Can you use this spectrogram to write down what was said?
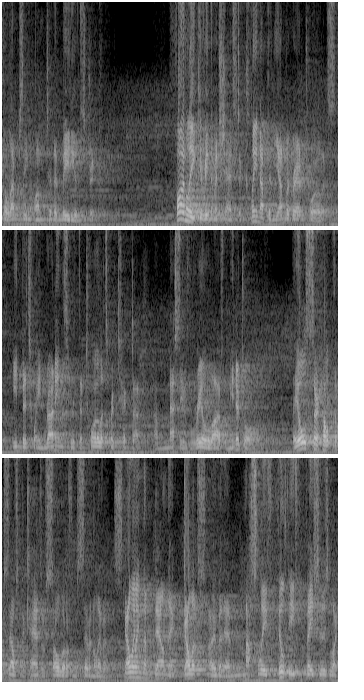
collapsing onto the median strip. Finally, giving them a chance to clean up in the underground toilets, in between run ins with the toilet's protector, a massive real life Minotaur. They also help themselves to cans of soda from 7 Eleven, sculling them down their gullets over their muscly, filthy faces like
